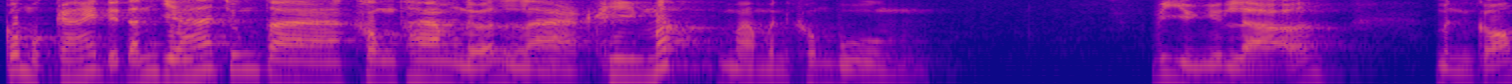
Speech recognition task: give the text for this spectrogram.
Có một cái để đánh giá chúng ta không tham nữa là khi mất mà mình không buồn. Ví dụ như lỡ mình có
